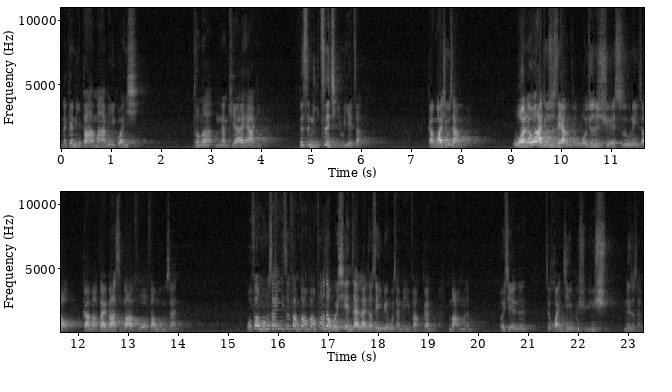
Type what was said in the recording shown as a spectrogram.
那跟你爸妈没关系，懂吗？能起来下去，那是你自己有业障，赶快求忏悔。我的话就是这样子，我就是学师傅那招，干嘛拜八十八佛放蒙山。我放蒙山一直放放放放到我现在来到这一边，我才没放，干嘛？忙了嘛，而且呢，这环境也不允许，那时候才没。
